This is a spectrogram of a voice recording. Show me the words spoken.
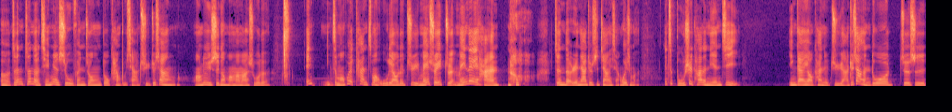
呃，真真的前面十五分钟都看不下去，就像黄律师跟黄妈妈说的，哎，你怎么会看这么无聊的剧？没水准，没内涵。真的，人家就是这样想，为什么？诶，这不是他的年纪应该要看的剧啊！就像很多就是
